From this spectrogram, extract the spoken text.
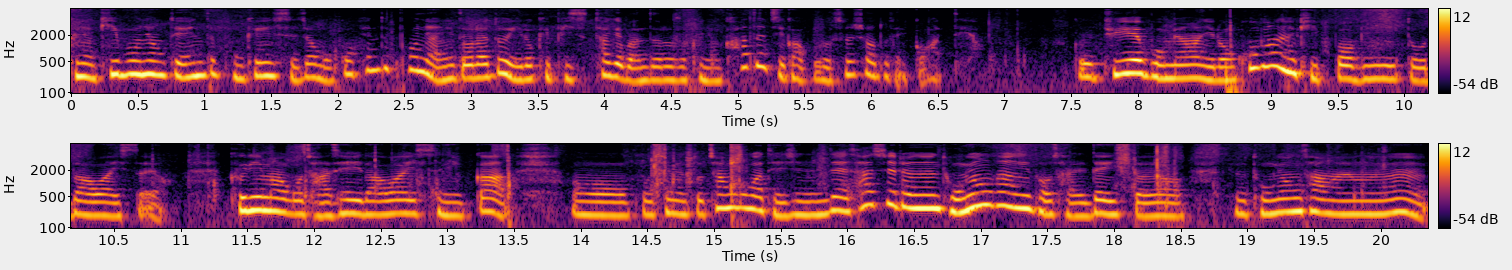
그냥 기본 형태의 핸드폰 케이스죠. 뭐 꼭 핸드폰이 아니더라도 이렇게 비슷하게 만들어서 그냥 카드 지갑으로 쓰셔도 될 것 같아요. 그 뒤에 보면 이런 코바늘 기법이 또 나와 있어요. 그림하고 자세히 나와 있으니까 어, 보시면 또 참고가 되시는데 사실은 동영상이 더 잘 돼 있어요. 그래서 동영상을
